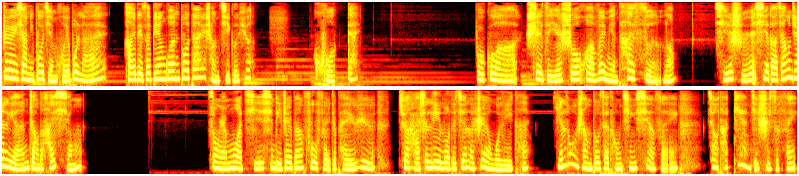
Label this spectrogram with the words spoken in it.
这一下你不仅回不来，还得在边关多待上几个月。活该。不过世子爷说话未免太损了。其实谢大将军脸长得还行。纵然莫奇心底这般腹诽着裴玉，却还是利落的接了任务离开。一路上都在同情谢斐，叫他惦记世子妃，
